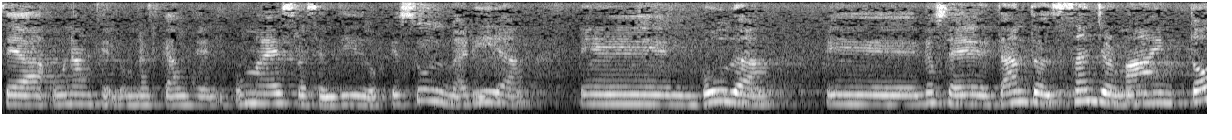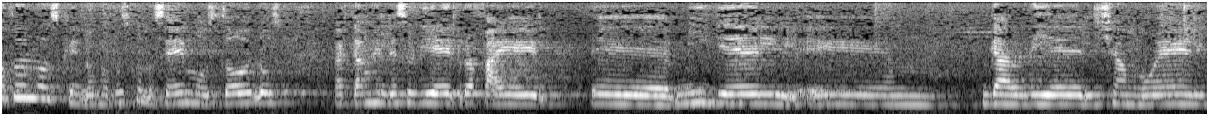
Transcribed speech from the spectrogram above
sea un ángel, un arcángel, un maestro ascendido, Jesús, María, eh, Buda, eh, no sé, tantos, Saint Germain, todos los que nosotros conocemos, todos los arcángeles Uriel, Rafael, eh, Miguel, Gabriel, Samuel,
